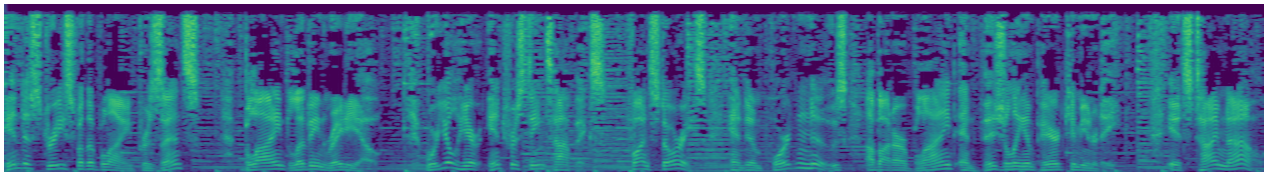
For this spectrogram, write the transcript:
Industries for the Blind presents Blind Living Radio, where you'll hear interesting topics, fun stories, and important news about our blind and visually impaired community. It's time now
